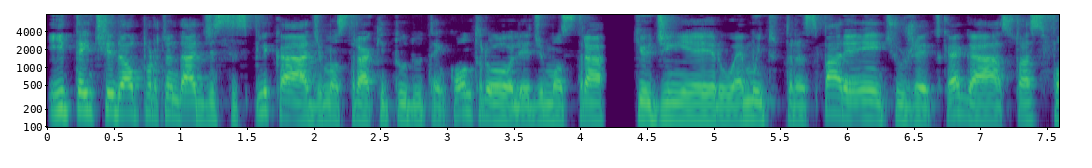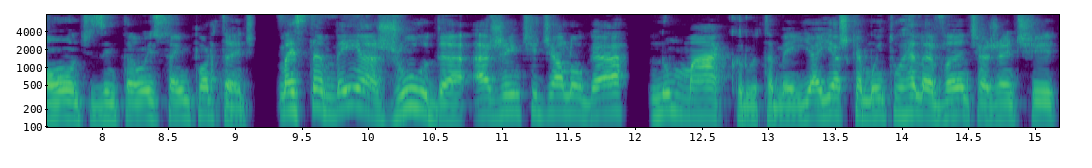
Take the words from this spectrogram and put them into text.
e tem tido a oportunidade de se explicar, de mostrar que tudo tem controle, de mostrar que o dinheiro é muito transparente, o jeito que é gasto, as fontes, então isso é importante. Mas também ajuda a gente dialogar no macro também. E aí acho que é muito relevante a gente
